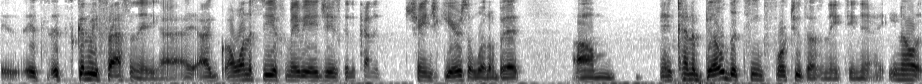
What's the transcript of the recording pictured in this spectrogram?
it's it's going to be fascinating. I I, I want to see if maybe AJ is going to kind of change gears a little bit, um, and kind of build the team for 2018. You know,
